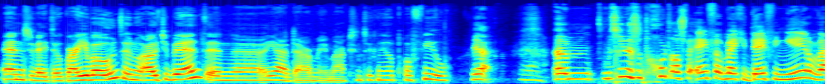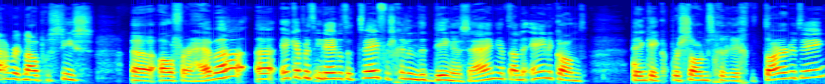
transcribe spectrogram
En ze weten ook waar je woont en hoe oud je bent. En eh, ja, daarmee maken ze natuurlijk een heel profiel. Ja. Ja. Ehm, misschien is het goed als we even een beetje definiëren waar we het nou precies eh, over hebben. Eh, ik heb het idee dat er twee verschillende dingen zijn. Je hebt aan de ene kant, denk ik, persoonsgerichte targeting.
